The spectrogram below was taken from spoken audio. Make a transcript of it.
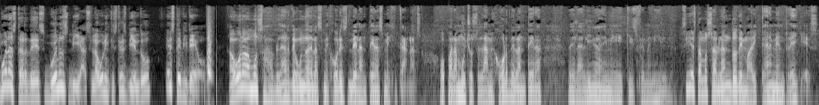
Buenas tardes, buenos días, la hora en que estés viendo este video. Ahora vamos a hablar de una de las mejores delanteras mexicanas, o para muchos la mejor delantera de la Liga MX femenil. Sí estamos hablando de Mari Carmen Reyes,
